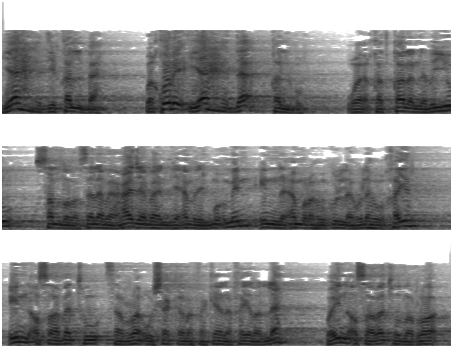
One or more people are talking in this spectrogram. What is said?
يهدي قلبه. وقرئ يهدأ قلبه. وقد قال النبي صلى الله عليه وسلم عجبا لأمر المؤمن إن أمره كله له خير. إن أصابته سراء شكر فكان خيرا له وإن أصابته ضراء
